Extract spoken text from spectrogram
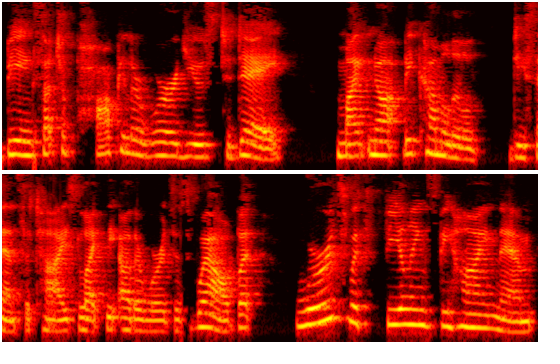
being such a popular word used today, might not become a little desensitized like the other words as well. But words with feelings behind them,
